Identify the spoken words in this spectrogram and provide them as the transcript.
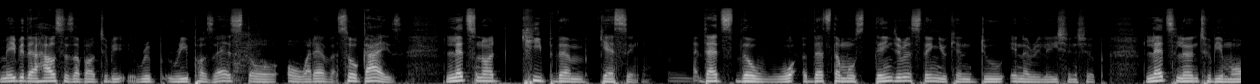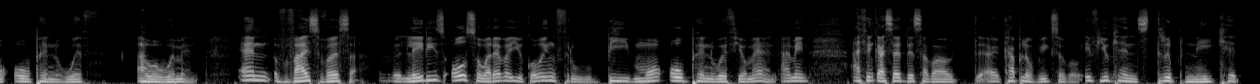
Maybe the house is about to be re- repossessed or, or whatever. So, guys, let's not keep them guessing. That's the that's the most dangerous thing you can do in a relationship. Let's learn to be more open with our women, and vice versa. Ladies, also, whatever you're going through, be more open with your man. I mean, I think I said this about a couple of weeks ago. If you can strip naked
